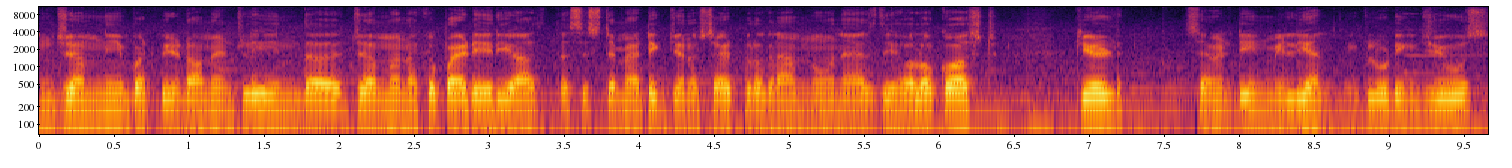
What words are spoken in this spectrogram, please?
in Germany, but predominantly in the German occupied areas, the systematic genocide program known as the Holocaust killed 17 million, including Jews,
